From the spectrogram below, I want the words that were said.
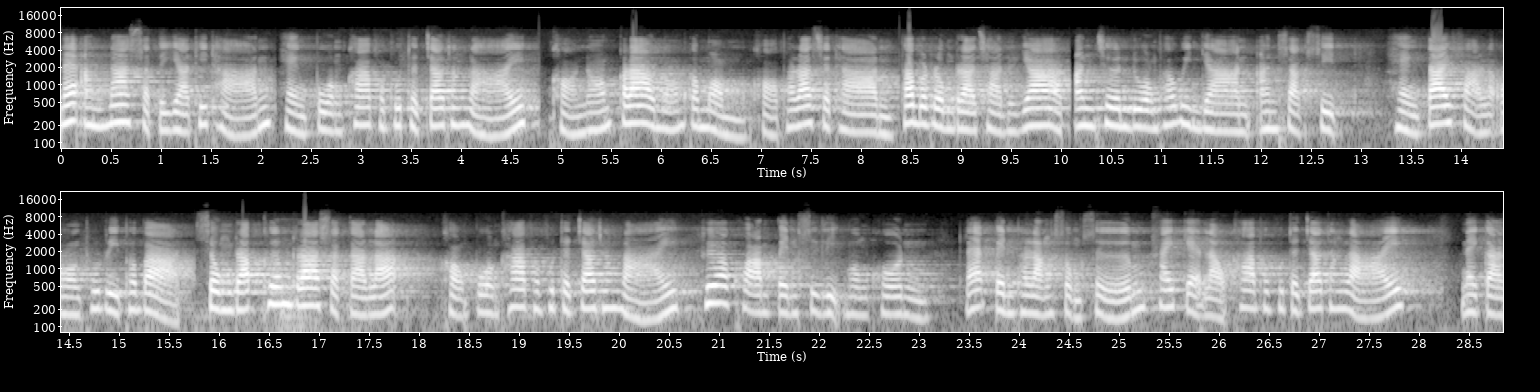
และอำนาจสัตยาธิฐาน แห่งปวงข้าพระพุทธเจ้าทั้งหลาย ขอน้อมกล้าวน้อมกระหม่อม ขอพระราชทาน พระบรมราชานุญาต อัญเชิญดวงพระวิญญาณ อันศักดิ์สิทธิ์แห่งใต้ฝ่าละอองธุรีพระบาท ทรงรับเครื่องราชสักการะ ของปวงข้าพระพุทธเจ้าทั้งหลาย เพื่อความเป็นสิริมงคล และเป็นพลังส่งเสริมให้แก่เหล่าข้าพระพุทธเจ้าทั้งหลาย ในการ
